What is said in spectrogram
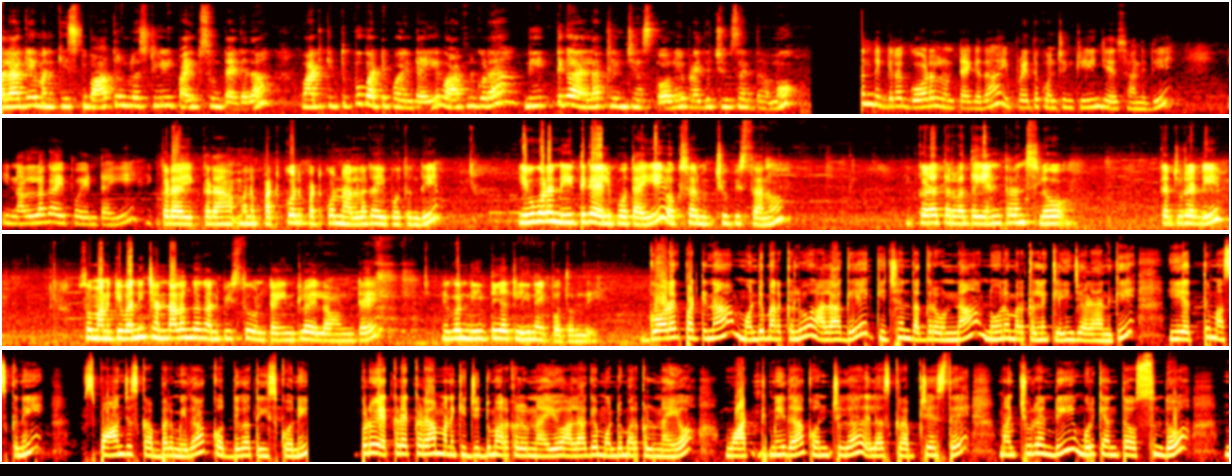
అలాగే మనకి బాత్రూంలో స్టీల్ పైప్స్ ఉంటాయి కదా వాటికి తుప్పు పట్టిపోయి ఉంటాయి. వాటిని కూడా నీట్గా ఎలా క్లీన్ చేసుకోవాలో ఇప్పుడైతే చూసేద్దాము. దగ్గర గోడలు ఉంటాయి కదా ఇప్పుడైతే కొంచెం క్లీన్ చేశాను ఇది. ఈ నల్లగా అయిపోయి ఉంటాయి. ఇక్కడ ఇక్కడ మనం పట్టుకొని పట్టుకొని నల్లగా అయిపోతుంది. ఇవి కూడా నీట్గా వెళ్ళిపోతాయి. ఒకసారి మీకు చూపిస్తాను. ఇక్కడ తర్వాత ఎంట్రన్స్లో ఇక్కడ చూడండి. సో మనకి ఇవన్నీ చండాలంగా కనిపిస్తూ ఉంటాయి ఇంట్లో ఇలా ఉంటే. ఇవి నీట్గా క్లీన్ అయిపోతుంది. గోడకు పట్టిన మొండి మరకలు అలాగే కిచెన్ దగ్గర ఉన్న నూనె మరకల్ని క్లీన్ చేయడానికి ఈ ఎత్తు మస్క్ని స్పాంజ్ స్క్రబ్బర్ మీద కొద్దిగా తీసుకొని ఇప్పుడు ఎక్కడెక్కడ మనకి జిడ్డు మరకలు ఉన్నాయో అలాగే మొండి మరకలు ఉన్నాయో వాటి మీద కొంచెంగా ఇలా స్క్రబ్ చేస్తే మనకి చూడండి మురికి ఎంత వస్తుందో.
